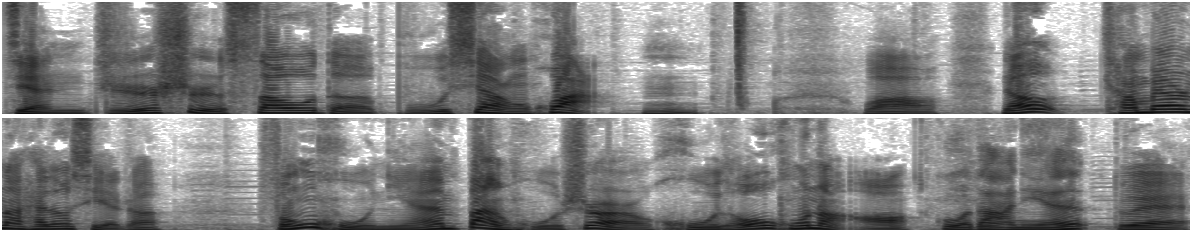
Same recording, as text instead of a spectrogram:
简直是骚的不像话。嗯，哇！然后墙边呢还都写着“逢虎年办虎事儿，虎头虎脑过大年”。对，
